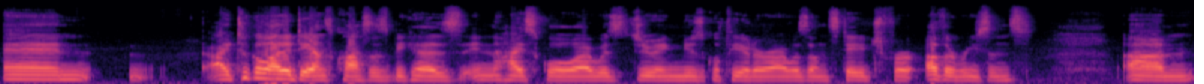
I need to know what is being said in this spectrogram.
and I took a lot of dance classes because in high school I was doing musical theater. I was on stage for other reasons. Um,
